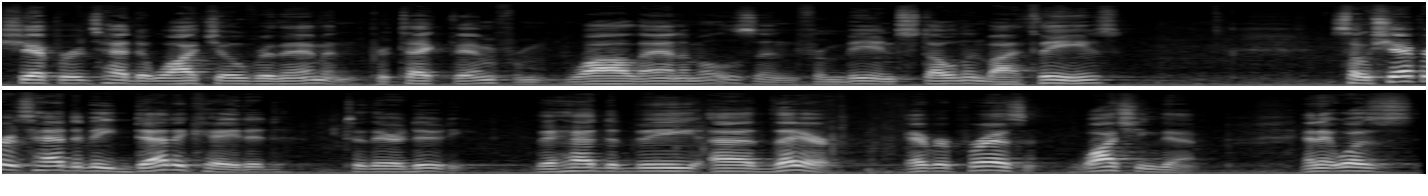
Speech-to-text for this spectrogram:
Shepherds had to watch over them and protect them from wild animals and from being stolen by thieves. So shepherds had to be dedicated to their duty. They had to be uh, there, ever present, watching them. And it was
